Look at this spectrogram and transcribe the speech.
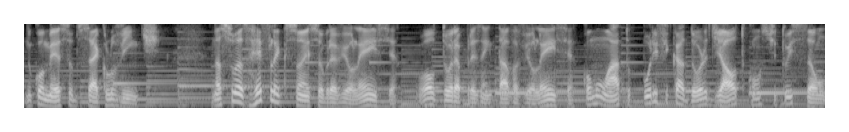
no começo do século XX. Nas suas reflexões sobre a violência, o autor apresentava a violência como um ato purificador de autoconstituição,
